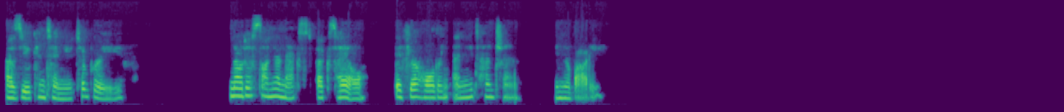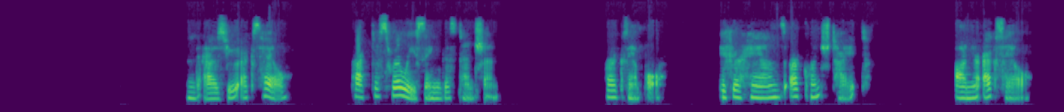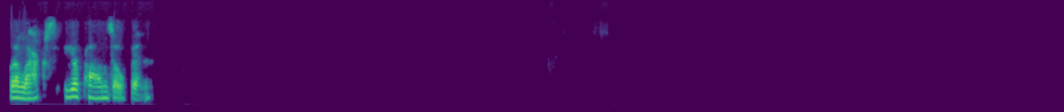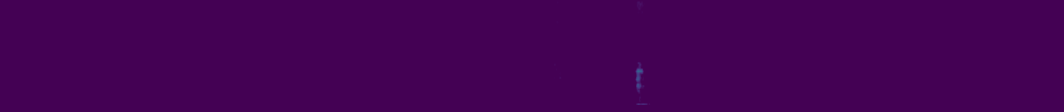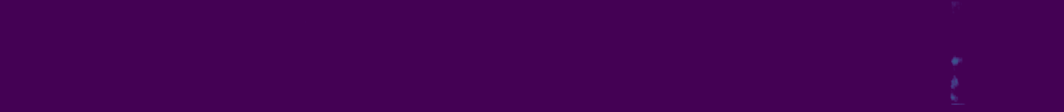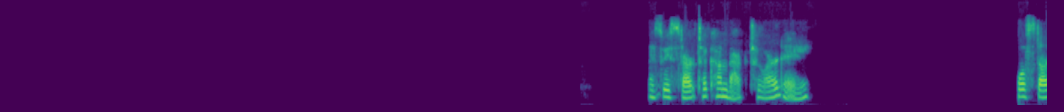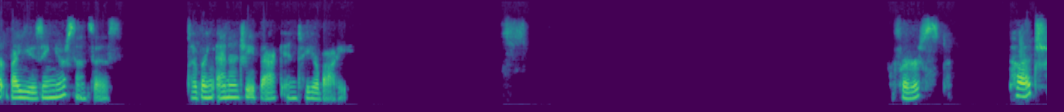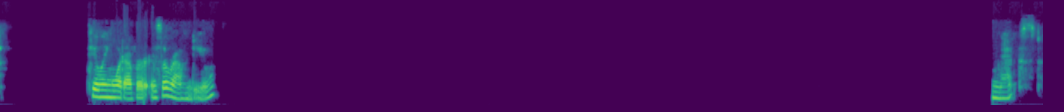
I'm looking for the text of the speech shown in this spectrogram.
As you continue to breathe, notice on your next exhale if you're holding any tension in your body. And as you exhale, practice releasing this tension. For example, if your hands are clenched tight, On your exhale, relax your palms open. As we start to come back to our day, we'll start by using your senses to bring energy back into your body. First, touch, feeling whatever is around you. Next,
